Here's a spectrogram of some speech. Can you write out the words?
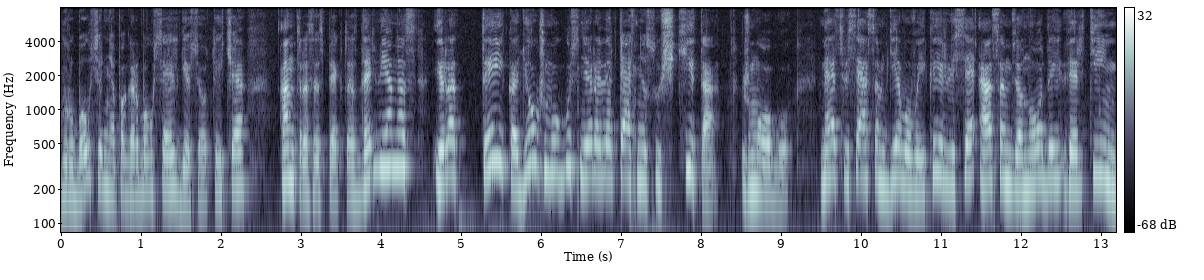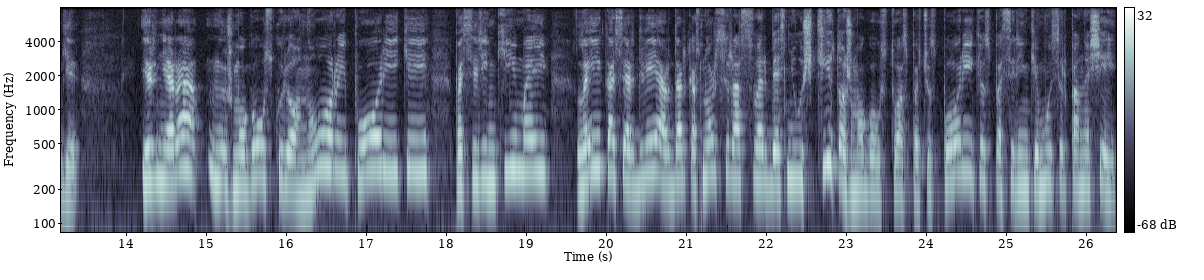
grubaus ir nepagarbaus elgesio. Tai čia antras aspektas. Dar vienas yra tai, kad joks žmogus nėra vertesnis už kitą žmogų. Mes visi esam Dievo vaikai ir visi esam vienodai vertingi. Ir nėra žmogaus, kurio norai, poreikiai, pasirinkimai, laikas, erdvė ar dar kas nors yra svarbesni už kito žmogaus tuos pačius poreikius, pasirinkimus ir panašiai.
